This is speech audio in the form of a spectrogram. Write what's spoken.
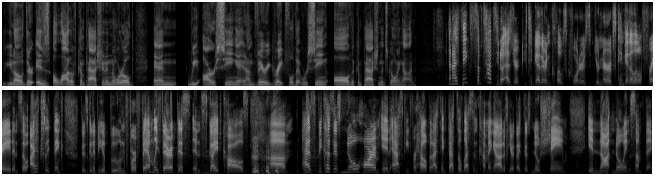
you know there is a lot of compassion in the world and we are seeing it and i'm very grateful that we're seeing all the compassion that's going on And I think sometimes, you know, as you're together in close quarters, your nerves can get a little frayed. And so I actually think there's going to be a boon for family therapists in Skype calls. Um, as because there's no harm in asking for help and i think that's a lesson coming out of here like there's no shame in not knowing something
